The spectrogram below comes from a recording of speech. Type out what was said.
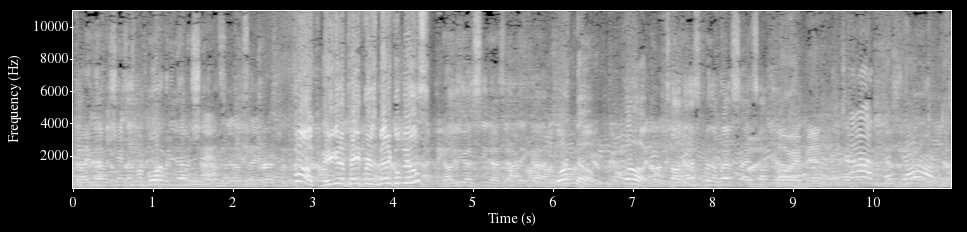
No, he didn't have a chance. That's my boy, but he didn't have a chance. You know what I'm saying? Fuck! Are you gonna pay for his medical bills? No, the UFC does that, thank God. What the fuck? It's all good. That's for the website. It's all good. All right, man. Good job. Good job.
